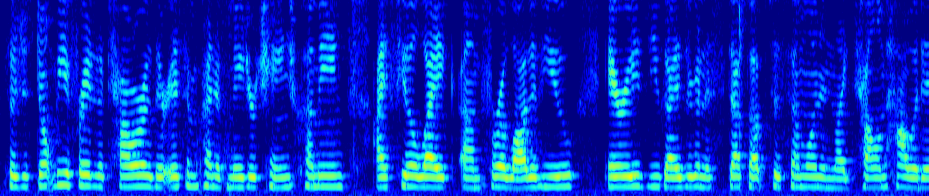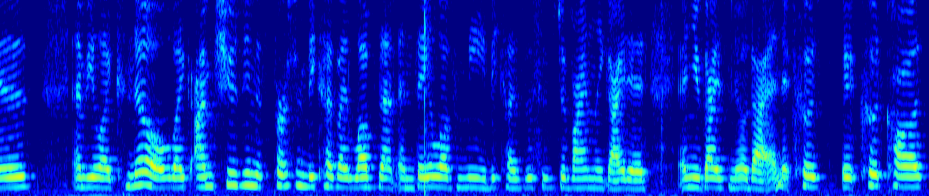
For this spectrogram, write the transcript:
So just don't be afraid of the tower. There is some kind of major change coming. I feel like um, for a lot of you, Aries, you guys are going to step up to someone and like tell them how it is and be like, no, like I'm choosing this person because I love them and they love me because this is divinely guided and you guys know that and it could it could cause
